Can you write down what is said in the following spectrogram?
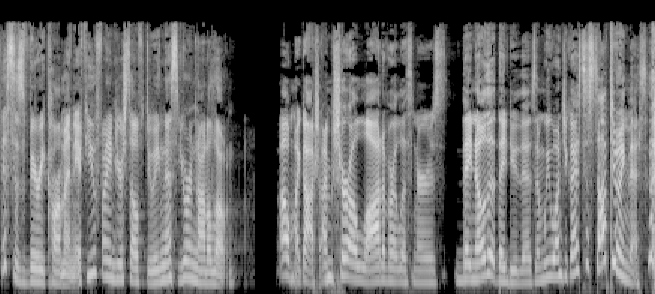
This is very common. If you find yourself doing this, you're not alone. Oh my gosh, I'm sure a lot of our listeners, they know that they do this and we want you guys to stop doing this.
